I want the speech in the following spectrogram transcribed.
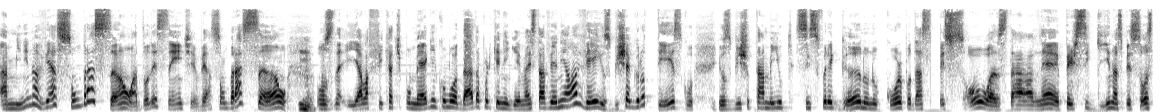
a menina vê assombração, adolescente, vê assombração. Hum. Uns, né, e ela fica, tipo, mega incomodada porque ninguém mais tá vendo e ela vê. E os bichos é grotesco. E os bichos tá meio se esfregando no corpo das pessoas, tá, né, perseguindo as pessoas.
